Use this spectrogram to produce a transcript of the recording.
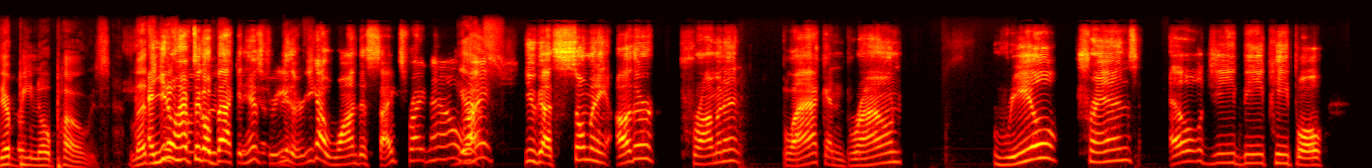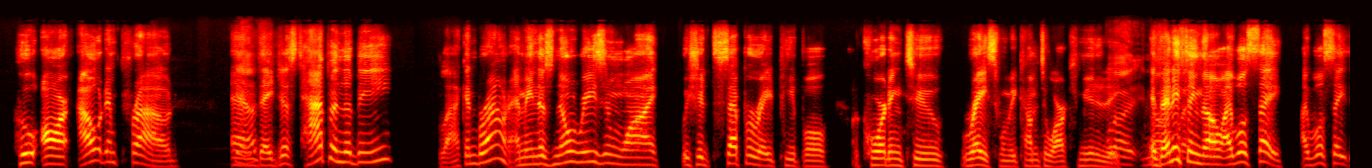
there'd be no Pose. Let's and you don't have to go back in history either. You got Wanda Sykes right now, yes. right? You got so many other prominent black and brown, real trans LGB people who are out and proud and yes. they just happen to be black and brown. I mean, there's no reason why we should separate people according to race when we come to our community. Well, no, if anything, but- though, I will say, I will say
